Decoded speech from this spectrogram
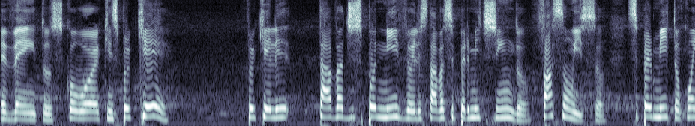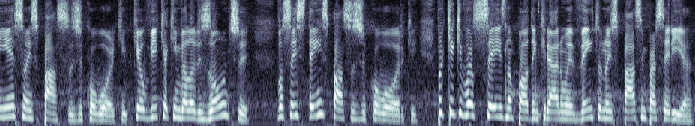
eventos, coworkings. Por quê? Porque ele estava disponível, ele estava se permitindo. Façam isso. Se permitam, conheçam espaços de coworking. Porque eu vi que aqui em Belo Horizonte vocês têm espaços de coworking. Por que, que vocês não podem criar um evento no espaço em parceria?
